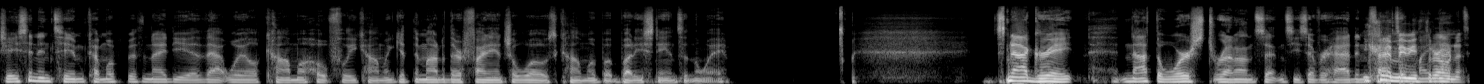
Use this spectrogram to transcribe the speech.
Jason and Tim come up with an idea that will, comma, hopefully, comma, get them out of their financial woes, comma, but Buddy stands in the way. It's not great. Not the worst run on sentence he's ever had. In You could have maybe thrown not-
